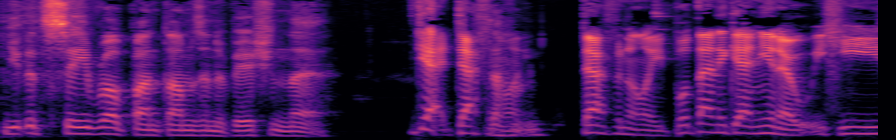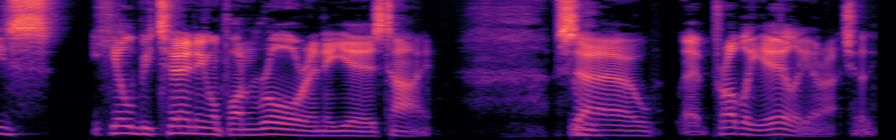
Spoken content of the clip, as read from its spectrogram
You could see Rob Van Dam's innovation there. yeah, definitely, Definitely. definitely. But then again, you know, he's he'll be turning up on Raw in a year's time, so uh, probably earlier actually.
